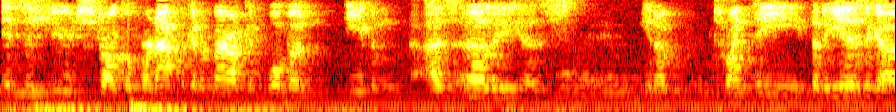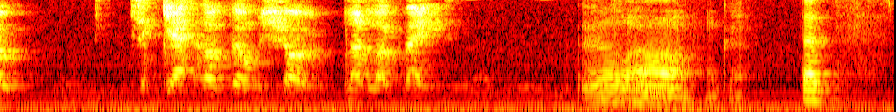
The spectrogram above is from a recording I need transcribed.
it's a huge struggle for an African American woman, even as early as, you know, 20, 30 years ago, to get her films shown, let alone made. Oh wow. Okay. That's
